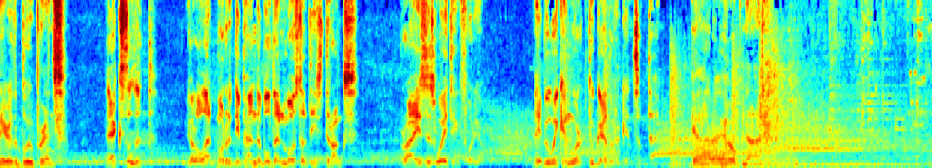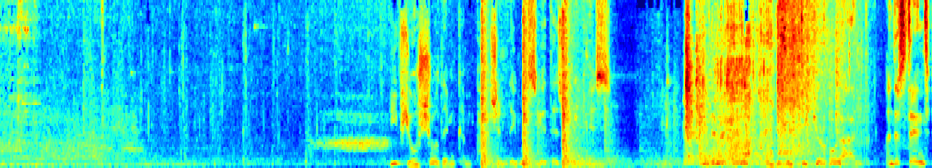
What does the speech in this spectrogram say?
All right, here are the blueprints. Excellent. You're a lot more dependable than most of these drunks. Rais is waiting for you. Maybe we can work together again sometime. God, I hope not. If you show them compassion, they will see it as weakness. Give them a hand, and they will take your whole arm. Understand?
